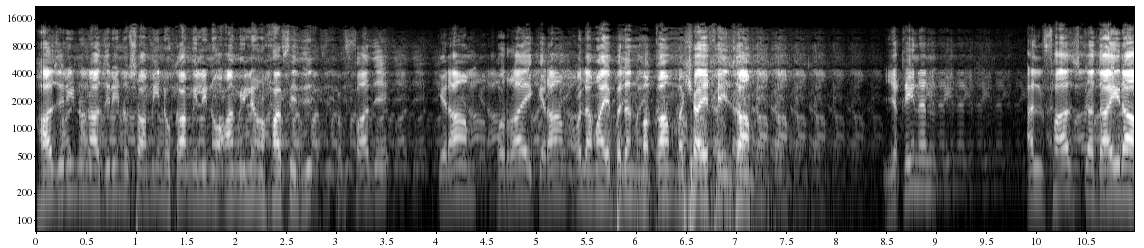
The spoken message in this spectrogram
हाजरीन नाजरीन सामीन कामिलिन आमिलिन हाफिज। हफ़ाज किराम, क़ुर्राए किराम बुलंद मकाम, मशाइख इज़ाम। यकीनन, अल्फाज का दायरा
